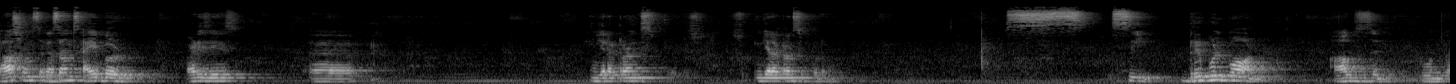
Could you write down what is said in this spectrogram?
last one is resonance hybrid what is this uh, in electrons in electrons c triple bond oxygen bond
